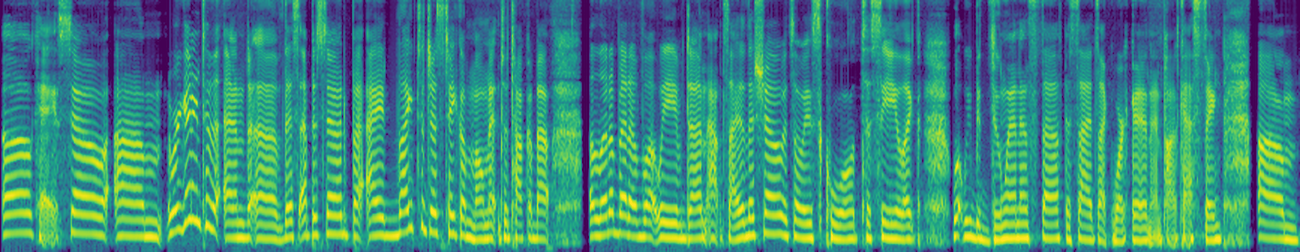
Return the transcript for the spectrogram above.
Okay, so um, we're getting to the end of this episode, but I'd like to just take a moment to talk about a little bit of what we've done outside of the show. It's always cool to see like what we've been doing and stuff besides like working and podcasting. Um,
